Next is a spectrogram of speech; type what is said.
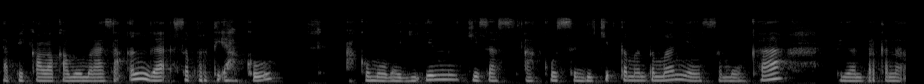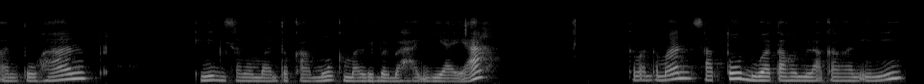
Tapi kalau kamu merasa enggak seperti aku, aku mau bagiin kisah aku sedikit teman-teman yang semoga dengan perkenaan Tuhan ini bisa membantu kamu kembali berbahagia ya. Teman-teman, satu dua tahun belakangan ini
